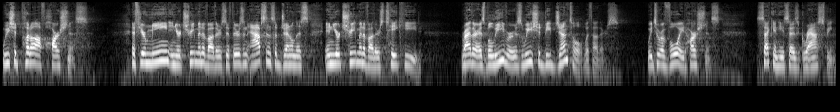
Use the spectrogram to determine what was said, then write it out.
we should put off harshness. If you're mean in your treatment of others, if there's an absence of gentleness in your treatment of others, take heed. Rather, as believers, we should be gentle with others. We to avoid harshness. Second, he says, grasping.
